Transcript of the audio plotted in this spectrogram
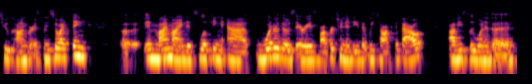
to Congress. And so I think, uh, in my mind, it's looking at what are those areas of opportunity that we talked about. Obviously, one of the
